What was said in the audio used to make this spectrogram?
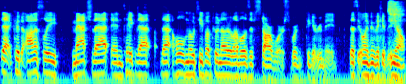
that could honestly match that and take that that whole motif up to another level as if Star Wars were to get remade. That's the only thing that could you know.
